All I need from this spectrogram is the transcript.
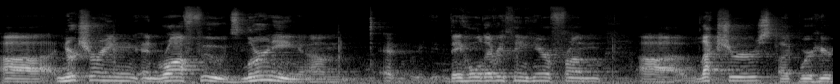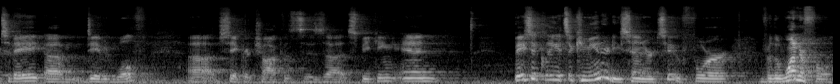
uh, nurturing and raw foods, learning. Um, they hold everything here from uh, lectures. Uh, we're here today. Um, David Wolfe, uh, Sacred Chocolates, is uh, speaking, and basically, it's a community center too for for the wonderful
